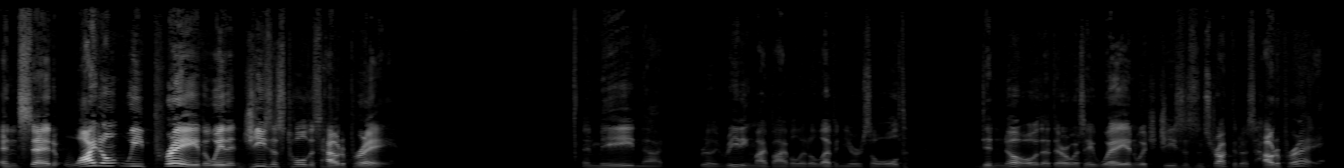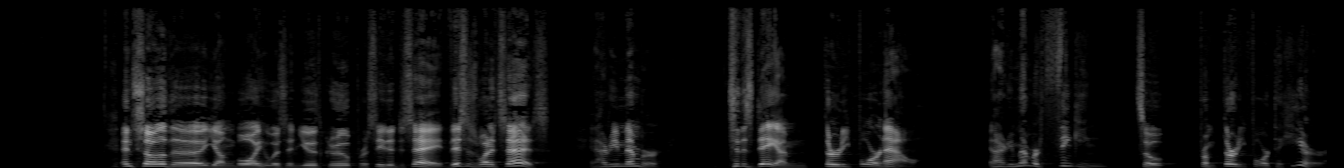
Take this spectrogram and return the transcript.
and said, why don't we pray the way that Jesus told us how to pray? And me, not really reading my Bible at 11 years old, didn't know that there was a way in which Jesus instructed us how to pray. And so the young boy who was in youth group proceeded to say, This is what it says. And I remember, to this day, I'm 34 now. And I remember thinking, so from 34 to here,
